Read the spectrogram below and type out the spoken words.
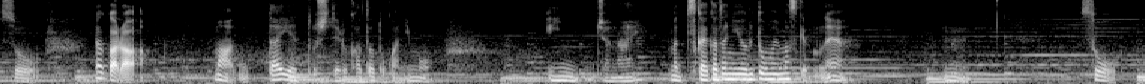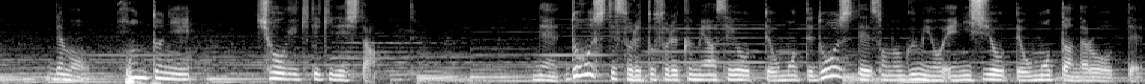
そう。だからまあダイエットしてる方とかにもいいんじゃない、まあ、使い方によると思いますけどね。うん。そう。でも本当に衝撃的でしたね、どうしてそれとそれ組み合わせようって思ってどうしてそのグミを絵にしようって思ったんだろうって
